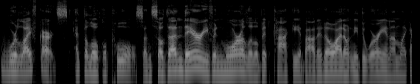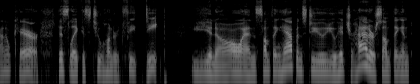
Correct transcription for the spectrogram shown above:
were lifeguards at the local pools. And so then they're even more a little bit cocky about it. Oh, I don't need to worry. And I'm like, I don't care. This lake is 200 feet deep you know, and something happens to you, you hit your head or something, and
